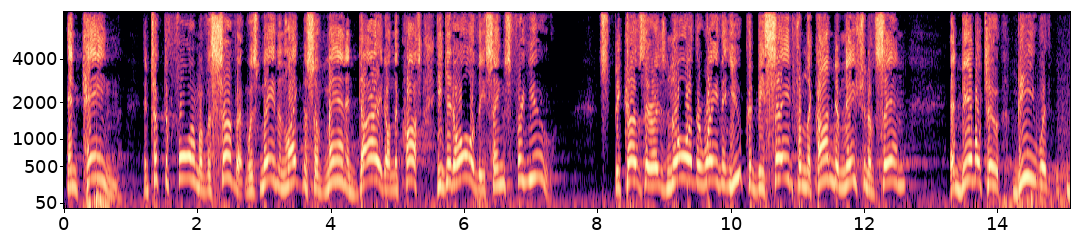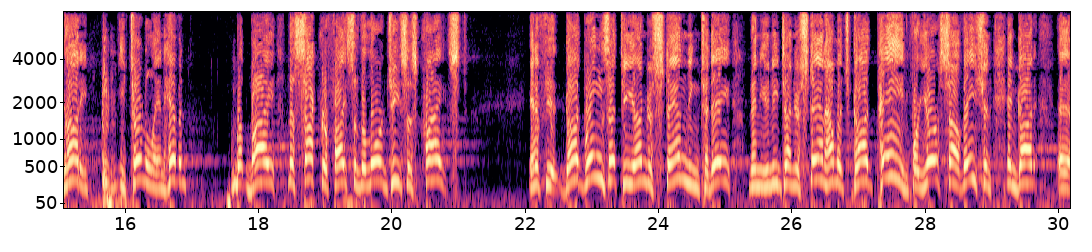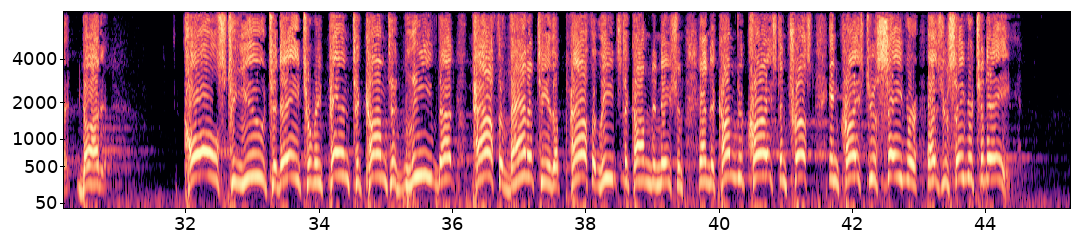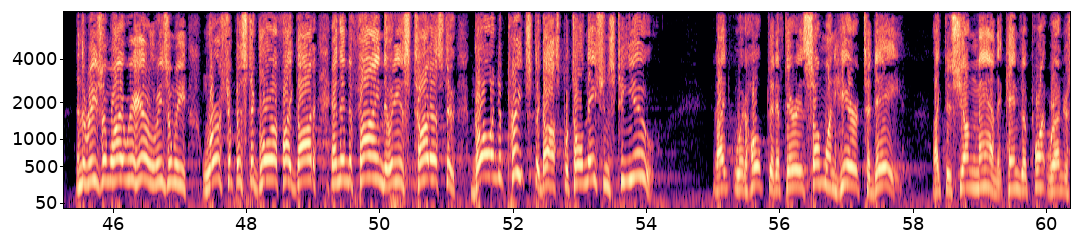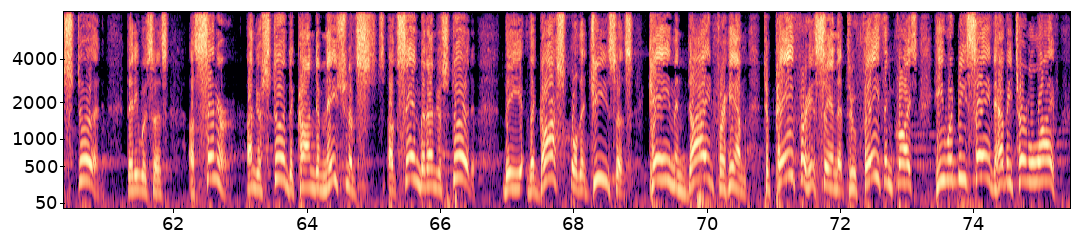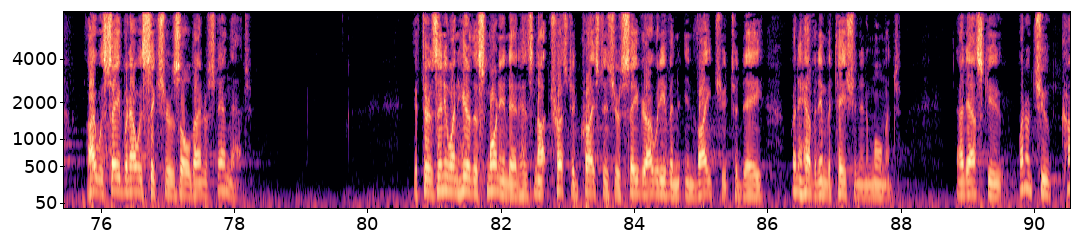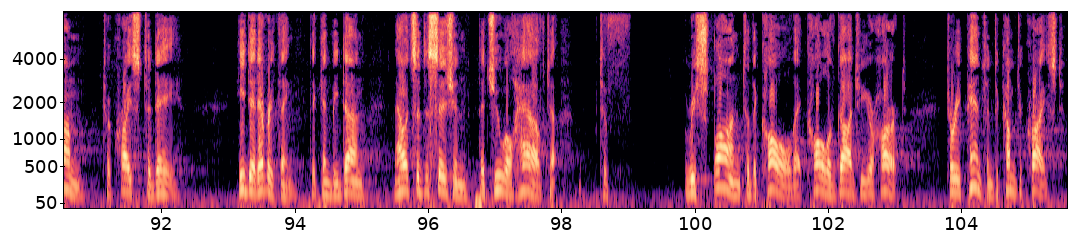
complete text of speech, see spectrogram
and came and took the form of a servant, was made in likeness of man and died on the cross. He did all of these things for you. Because there is no other way that you could be saved from the condemnation of sin and be able to be with God eternally in heaven, but by the sacrifice of the Lord Jesus Christ. And if you, God brings that to your understanding today, then you need to understand how much God paid for your salvation. And God, uh, God calls to you today to repent, to come, to leave that path of vanity, the path that leads to condemnation, and to come to Christ and trust in Christ your Savior as your Savior today. And the reason why we're here, the reason we worship is to glorify God and then to find that He has taught us to go and to preach the gospel to all nations to you. And I would hope that if there is someone here today, like this young man that came to a point where understood that he was a, a sinner, understood the condemnation of, of sin, but understood the, the gospel that Jesus came and died for him to pay for his sin, that through faith in Christ he would be saved, have eternal life. I was saved when I was six years old. I understand that. If there's anyone here this morning that has not trusted Christ as your Savior, I would even invite you today. We're going to have an invitation in a moment. I'd ask you, why don't you come to Christ today? He did everything that can be done. Now it's a decision that you will have to, to f- respond to the call, that call of God to your heart, to repent and to come to Christ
